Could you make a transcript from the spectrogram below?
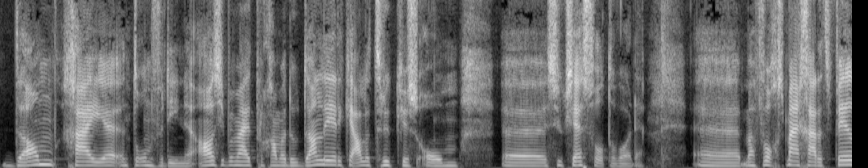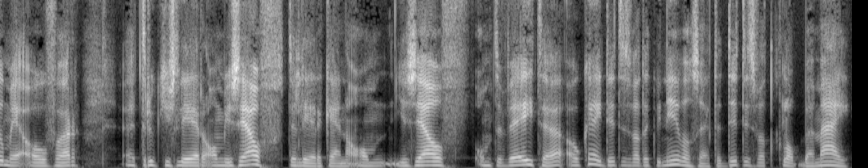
dan ga je een ton verdienen. Als je bij mij het programma doet, dan leer ik je alle trucjes om uh, succesvol te worden. Uh, maar volgens mij gaat het veel meer over trucjes leren om jezelf te leren kennen. Om jezelf, om te weten, oké, dit is wat ik weer neer wil zetten. Dit is wat klopt bij mij.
